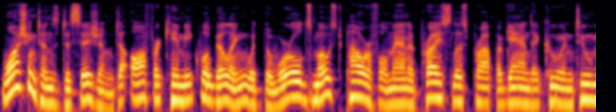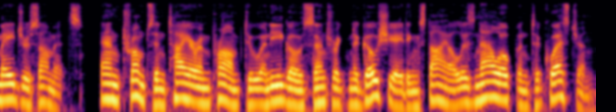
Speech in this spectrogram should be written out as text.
Washington's decision to offer Kim equal billing with the world's most powerful man a priceless propaganda coup in two major summits, and Trump's entire impromptu and egocentric negotiating style is now open to question.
